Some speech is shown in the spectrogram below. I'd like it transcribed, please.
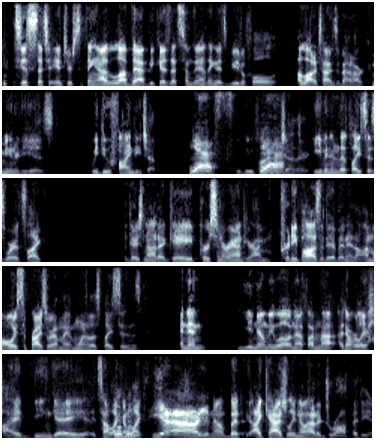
It's just such an interesting thing. I love that because that's something I think that's beautiful a lot of times about our community is we do find each other. yes. We do find Yeah. each other. Even in the places where it's like there's not a gay person around here. I'm pretty positive, and I'm always surprised when I'm in one of those places. And then you know me well enough. I'm not. I don't really hide being gay. It's not like I'm Mhm. like, yeah, you know. But I casually know how to drop it in.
